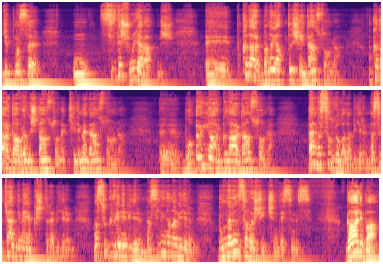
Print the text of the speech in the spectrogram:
yıkması ım, sizde şunu yaratmış. E, bu kadar bana yaptığı şeyden sonra, bu kadar davranıştan sonra, kelimeden sonra, e, bu ön yargılardan sonra ben nasıl yol alabilirim? Nasıl kendime yakıştırabilirim? Nasıl güvenebilirim? Nasıl inanabilirim? Bunların savaşı içindesiniz. Galiba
